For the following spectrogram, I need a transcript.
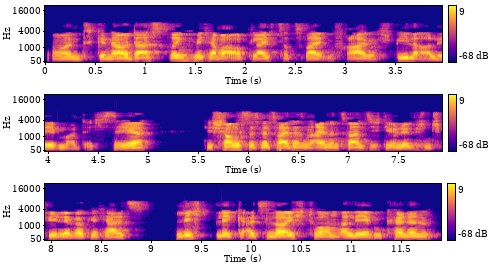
Und genau das bringt mich aber auch gleich zur zweiten Frage, Spiele erleben. Und ich sehe die Chance, dass wir 2021 die Olympischen Spiele wirklich als Lichtblick, als Leuchtturm erleben können,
